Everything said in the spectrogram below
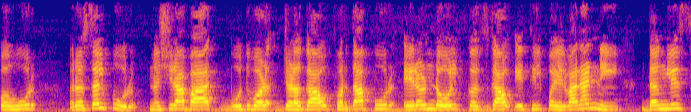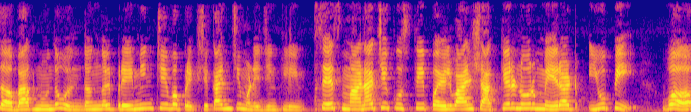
पहूर रसलपूर नशिराबाद बोदवळ जळगाव फरदापूर एरंडोल कसगाव येथील पैलवानांनी दंगलीत सहभाग नोंदवून दंगल प्रेमींची व प्रेक्षकांची मने जिंकली. तसेच मानाची कुस्ती पहिलवान शाकीर नूर मेरठ यूपी व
